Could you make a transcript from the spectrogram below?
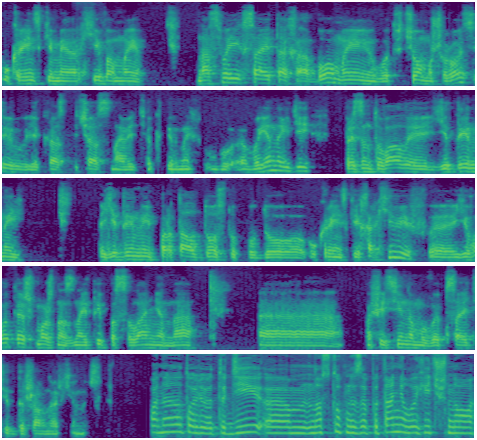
українськими архівами на своїх сайтах. Або ми, от в цьому ж році, якраз під час навіть активних воєнних дій, презентували єдиний. Єдиний портал доступу до українських архівів. Е, Його теж можна знайти посилання на е, офіційному вебсайті Державної архівної служби. Пане Анатолію, тоді ем, наступне запитання логічно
